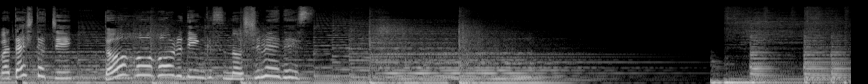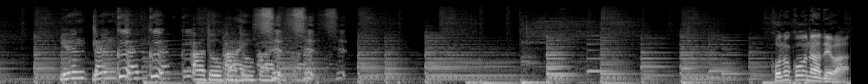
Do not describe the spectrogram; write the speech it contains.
私たち東方ホールディングスの使命です。ユンタクアドバイス。このコーナーでは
